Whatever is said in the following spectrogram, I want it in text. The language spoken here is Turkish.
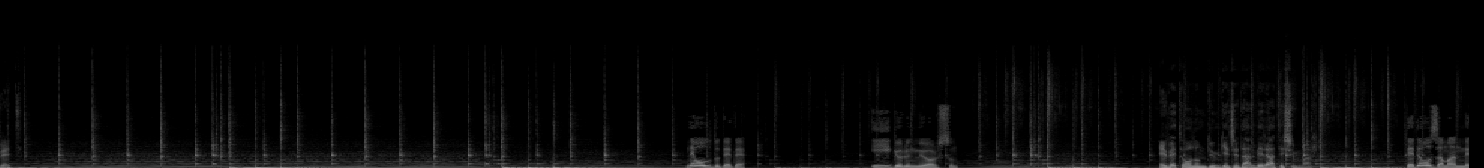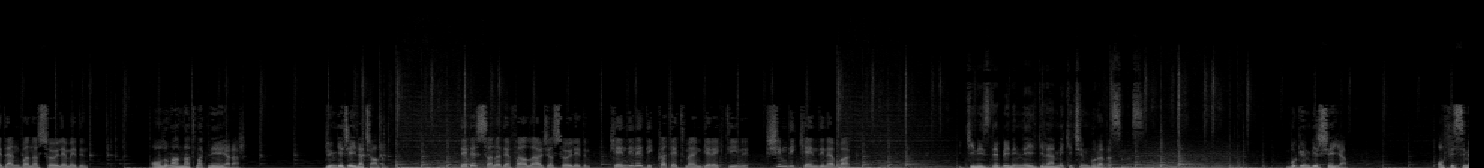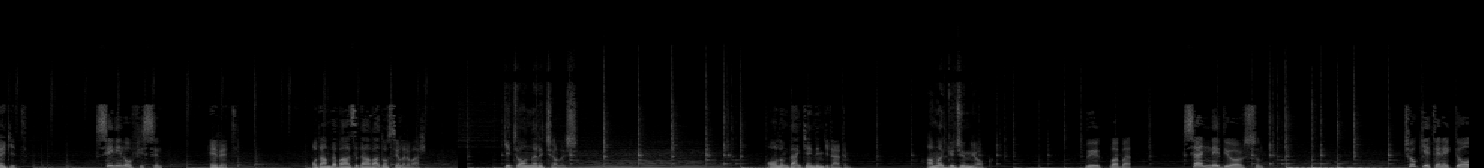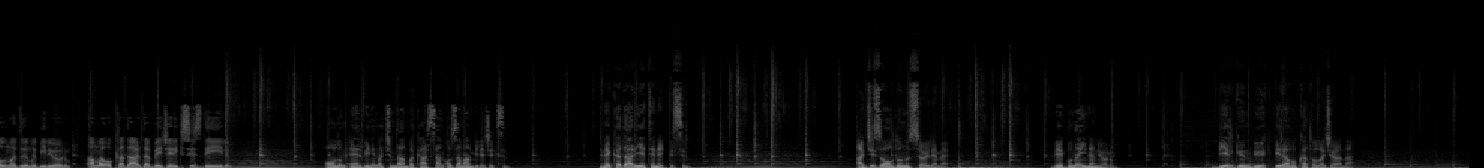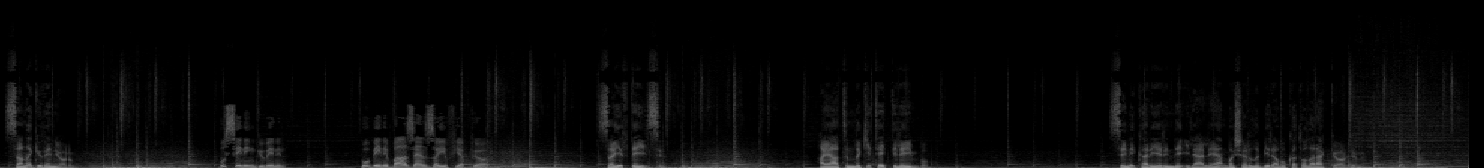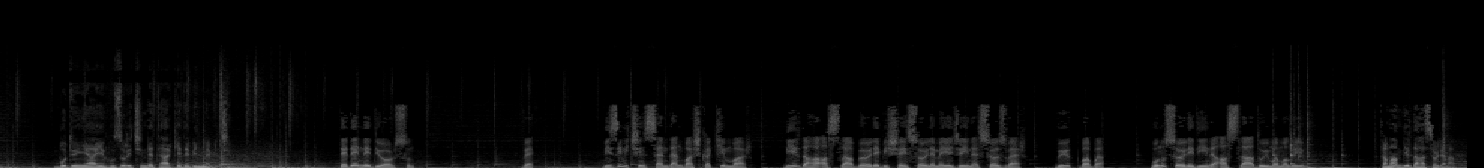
Evet. Ne oldu dede? İyi görünmüyorsun. Evet oğlum dün geceden beri ateşim var. Dede o zaman neden bana söylemedin? Oğlum anlatmak neye yarar? Dün gece ilaç aldım. Dede sana defalarca söyledim. Kendine dikkat etmen gerektiğini. Şimdi kendine bak. İkiniz de benimle ilgilenmek için buradasınız. Bugün bir şey yap. Ofisime git. Senin ofisin. Evet. Odamda bazı dava dosyaları var. Git onları çalış. Oğlum ben kendim giderdim. Ama gücüm yok. Büyük baba. Sen ne diyorsun? Çok yetenekli olmadığımı biliyorum. Ama o kadar da beceriksiz değilim. Oğlum eğer benim açımdan bakarsan o zaman bileceksin. Ne kadar yeteneklisin. Aciz olduğunu söyleme. Ve buna inanıyorum. Bir gün büyük bir avukat olacağına. Sana güveniyorum. Bu senin güvenin. Bu beni bazen zayıf yapıyor. Zayıf değilsin. Hayatımdaki tek dileğim bu. Seni kariyerinde ilerleyen başarılı bir avukat olarak gördüğümü. Bu dünyayı huzur içinde terk edebilmem için. Dede ne diyorsun? Ve bizim için senden başka kim var? Bir daha asla böyle bir şey söylemeyeceğine söz ver. Büyük baba. Bunu söylediğini asla duymamalıyım. Tamam bir daha söylemem.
